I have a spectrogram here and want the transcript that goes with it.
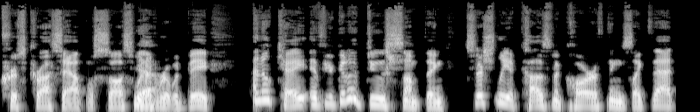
crisscross applesauce, whatever it would be. And okay, if you're going to do something, especially a cosmic horror, things like that,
